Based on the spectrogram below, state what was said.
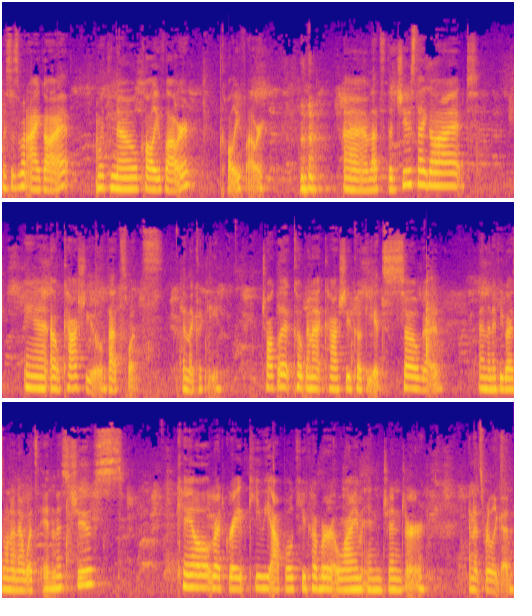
This is what I got with no cauliflower. Cauliflower. Um, that's the juice I got. And, oh, cashew. That's what's in the cookie. Chocolate coconut cashew cookie. It's so good. And then if you guys want to know what's in this juice, kale, red grape, kiwi, apple, cucumber, lime, and ginger. And it's really good.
